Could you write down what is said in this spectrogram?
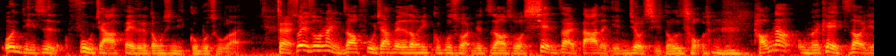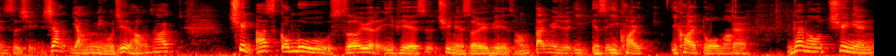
问题是附加费这个东西你估不出来。对，所以说，那你知道附加费这东西估不出来，你就知道说现在大家的研究其实都是错的。嗯、好，那我们可以知道一件事情，像杨明，我记得好像他去它是公布十二月的 EPS，去年十二月 EPS 好像单月就一也是一块一块多吗？对，你看哦，去年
